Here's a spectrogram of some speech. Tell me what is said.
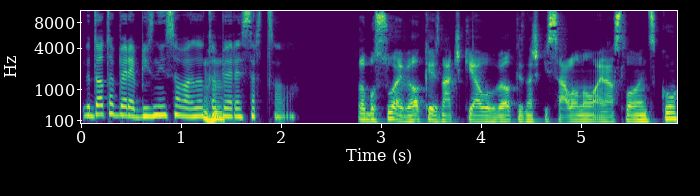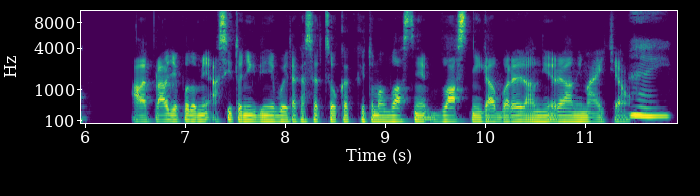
kto to bere biznisov a kto to Mhm. bere srdcovo. Lebo sú aj veľké značky alebo veľké značky salónov aj na Slovensku, ale pravdepodobne asi to nikdy nebude taká srdcovka, keď to má vlastne vlastník alebo reálny, reálny majiteľ. Hej.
